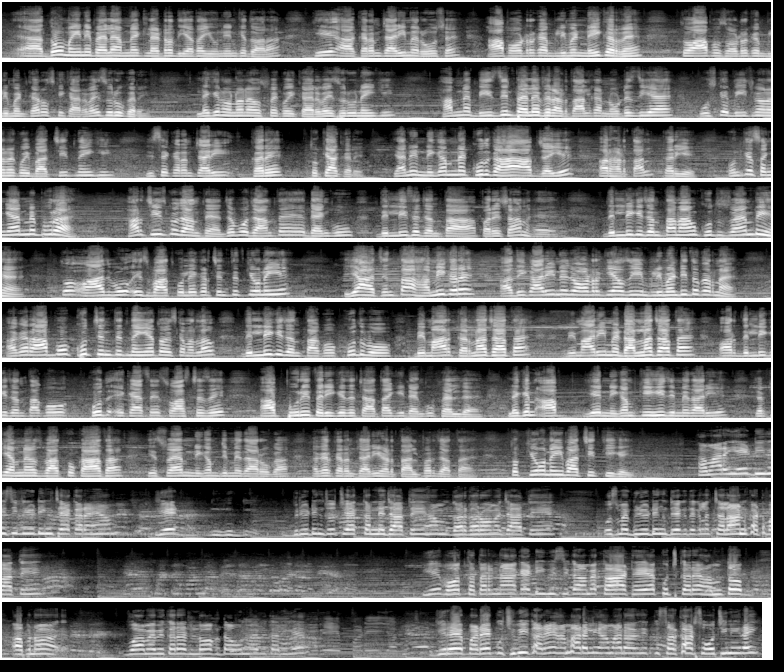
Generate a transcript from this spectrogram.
दो महीने पहले हमने एक लेटर दिया था यूनियन के द्वारा कि कर्मचारी में रोष है, आप ऑर्डर का इम्प्लीमेंट नहीं कर रहे हैं तो आप उस ऑर्डर को इम्प्लीमेंट कर, उसकी कार्रवाई शुरू करें। लेकिन उन्होंने उस पर कोई कार्रवाई शुरू नहीं की। हमने 20 दिन पहले फिर हड़ताल का नोटिस दिया है, उसके बीच में उन्होंने कोई बातचीत नहीं की, जिससे कर्मचारी करे तो क्या करे? यानी निगम ने खुद कहा, आप जाइए और हड़ताल करिए। उनके संज्ञान में पूरा है। हर चीज़ को जानते हैं। जब वो जानते हैं डेंगू, दिल्ली से जनता परेशान है। दिल्ली की जनता में हम खुद स्वयं भी हैं। तो आज वो इस बात को लेकर चिंतित क्यों नहीं है? या चिंता हम ही करें? अधिकारी ने जो ऑर्डर किया, उसे इम्प्लीमेंट ही तो करना है। अगर आप वो खुद चिंतित नहीं है तो इसका मतलब दिल्ली की जनता को खुद वो बीमार करना चाहता है, बीमारी में डालना चाहता है और दिल्ली की जनता को खुद एक ऐसे स्वास्थ्य से आप पूरी तरीके से चाहता है कि डेंगू फैल जाए। लेकिन आप, ये निगम की ही ज़िम्मेदारी है, जबकि हमने उस बात को कहा था, ये स्वयं निगम जिम्मेदार होगा अगर कर्मचारी हड़ताल पर जाता है। तो क्यों नहीं बातचीत की गई? हमारे ये डीवीसी ब्रीडिंग चेक करें हम। ये ब्रीडिंग जो चेक करने जाते हैं, हम घर घरों में जाते हैं, उसमें ब्रीडिंग देख देख चलान कटवाते हैं। ये बहुत खतरनाक है डीवीसी का हमें काट है या कुछ करे, हम तो अपना वहाँ में भी करें लॉकडाउन में भी करिए। गिरे पड़े, कुछ भी करें हमारे लिए, हमारा सरकार सोच ही नहीं रही।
